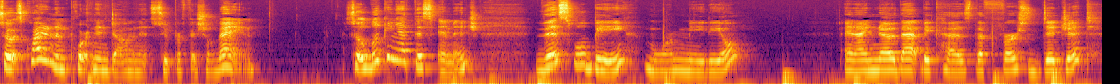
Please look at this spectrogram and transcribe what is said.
So it's quite an important and dominant superficial vein. So looking at this image, this will be more medial. And I know that because the first digit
